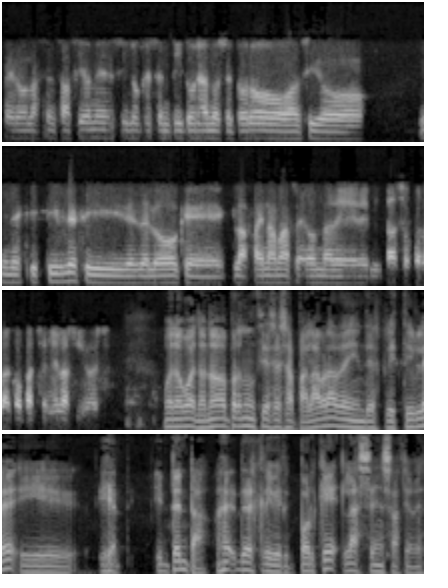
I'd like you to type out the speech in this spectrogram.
pero las sensaciones y lo que sentí toreando ese toro han sido indescriptibles y desde luego que la faena más redonda de, mi paso por la Copa Chenel ha sido esa. Bueno, bueno, no pronuncies esa palabra de indescriptible y, intenta describir por qué las sensaciones.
